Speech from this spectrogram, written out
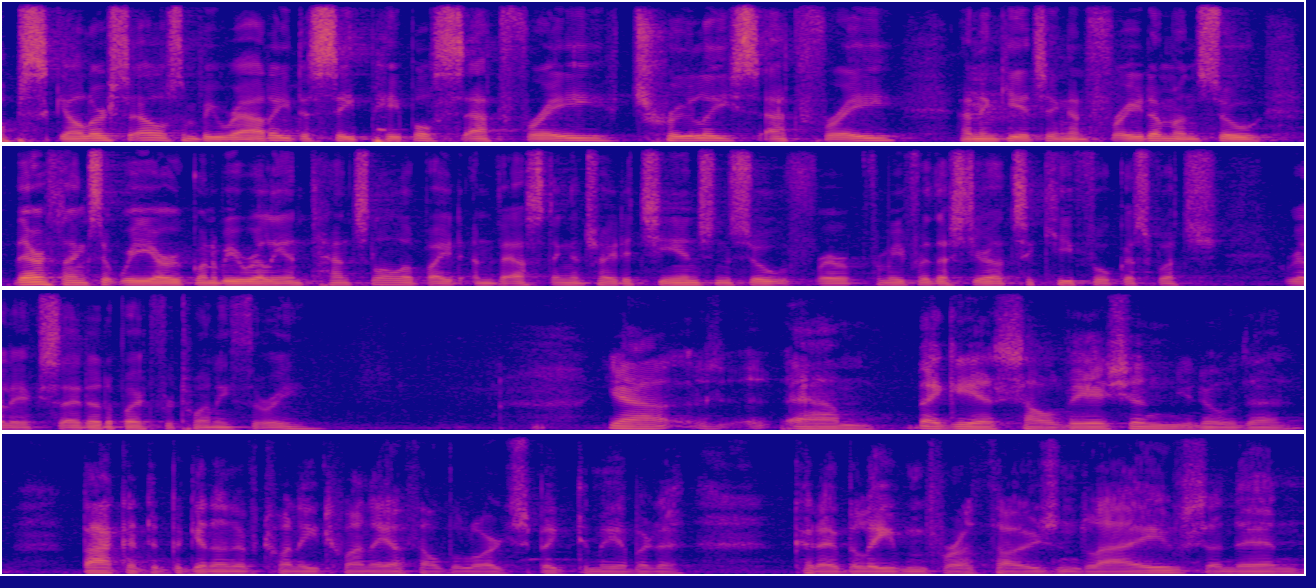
upskill ourselves and be ready to see people set free, truly set free, and engaging in freedom. And so there are things that we are going to be really intentional about investing and try to change. And so for, for me for this year, that's a key focus, which really excited about for 23. Yeah, um, biggie is salvation. You know, the back at the beginning of 2020, I felt the Lord speak to me about a, could I believe Him for a thousand lives, and then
